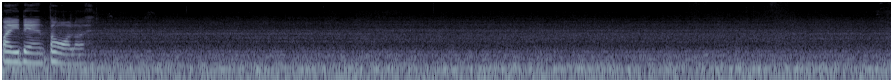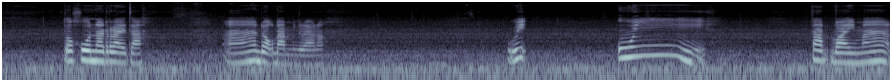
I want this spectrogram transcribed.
ไปแดงต่อเลยตัวคูณอะไรจ๊ะอ่าดอกดำอีกแล้วเนาะ อุ๊ยอุ๊ยตัดไวมาก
